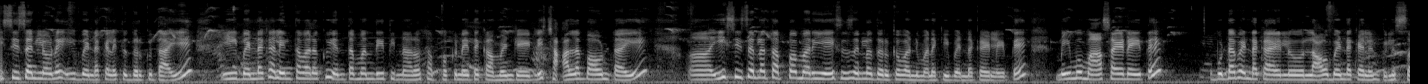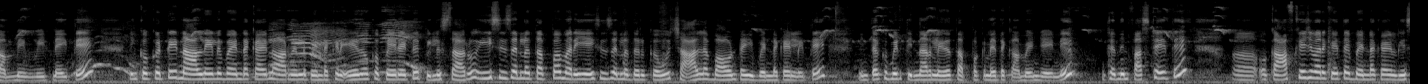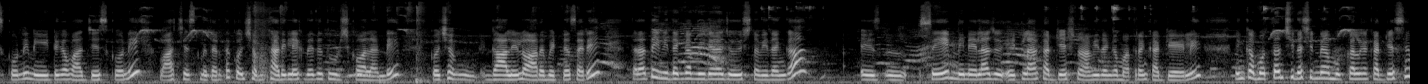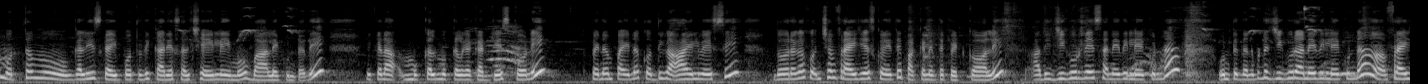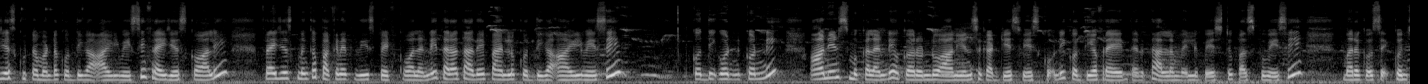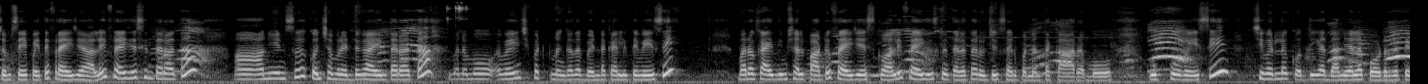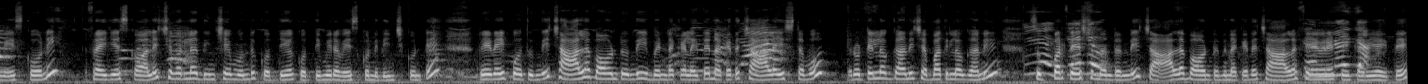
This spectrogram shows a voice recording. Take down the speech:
ఈ సీజన్లోనే ఈ బెండకాయలు అయితే దొరుకుతాయి. ఈ బెండకాయలు ఇంతవరకు ఎంతమంది తిన్నారో తప్పకుండా అయితే కమెంట్ చేయండి. చాలా బాగుంటాయి. ఈ సీజన్లో తప్ప మరి ఏ సీజన్లో దొరకవండి మనకి ఈ బెండకాయలు అయితే మేము మా సైడ్ అయితే బుడ్డ బెండకాయలు లావు బెండకాయలు అని పిలుస్తాం మేము వీటిని అయితే. ఇంకొకటి నాలుగేళ్ళ బెండకాయలు ఆరు నెలల బెండకాయలు ఏదో ఒక పేరు అయితే పిలుస్తారు. ఈ సీజన్లో తప్ప మరి ఏ సీజన్లో దొరకవు. చాలా బాగుంటాయి ఈ బెండకాయలు అయితే. ఇంతకు మీరు తిన్నారో లేదో తప్పకనైతే కమెంట్ కామెంట్ చేయండి. ఇంకా నేను ఫస్ట్ అయితే ఒక హాఫ్ కేజీ వరకు అయితే బెండకాయలు తీసుకొని నీట్గా వాష్ చేసుకొని వాష్ చేసుకున్న తర్వాత కొంచెం తడి లేకుండా అయితే తుడుచుకోవాలండి. కొంచెం గాలిలో ఆరబెట్టినా సరే. తర్వాత ఈ విధంగా వీడియోలో చూసిన విధంగా సేమ్ uh, నేను ఎలా ఎట్లా కట్ చేసిన ఆ విధంగా మాత్రం కట్ చేయాలి. ఇంకా మొత్తం చిన్న చిన్న ముక్కలుగా కట్ చేస్తే మొత్తం గలీజ్గా అయిపోతుంది. కర్రీ అసలు చేయలేము బాగాలేకుంటుంది. ఇక్కడ ముక్కలు ముక్కలుగా కట్ చేసుకొని పెనం పైన కొద్దిగా ఆయిల్ వేసి దూరగా కొంచెం ఫ్రై చేసుకొని అయితే పక్కనైతే పెట్టుకోవాలి. అది జిగురునేస్ అనేది లేకుండా ఉంటుంది అనమాట జిగురు అనేది లేకుండా ఫ్రై చేసుకుంటామంట కొద్దిగా ఆయిల్ వేసి ఫ్రై చేసుకోవాలి. ఫ్రై చేసుకున్నాక పక్కనైతే తీసి పెట్టుకోవాలండి. తర్వాత అదే ప్యాన్లో కొద్దిగా ఆయిల్ వేసి కొద్ది కొన్ని కొన్ని ఆనియన్స్ ముక్కలండి. ఒక రెండు ఆనియన్స్ కట్ చేసి వేసుకొని కొద్దిగా ఫ్రై అయిన తర్వాత అల్లం వెల్లి పేస్ట్ పసుపు వేసి మరొక కొంచెం సేపు అయితే ఫ్రై చేయాలి. ఫ్రై చేసిన తర్వాత ఆ ఆనియన్స్ కొంచెం రెడ్గా అయిన తర్వాత మనము వేయించి పెట్టుకున్నాం కదా బెండకాయలు అయితే వేసి మరొక ఐదు నిమిషాల పాటు ఫ్రై చేసుకోవాలి. ఫ్రై చేసిన తర్వాత రుచికి సరిపడినంత కారము ఉప్పు వేసి చివరిలో కొద్దిగా ధనియాల పౌడర్ అయితే వేసుకొని ఫ్రై చేసుకోవాలి. చివరిలో దించే ముందు కొద్దిగా కొత్తిమీర వేసుకొని దించుకుంటే రెడీ అయిపోతుంది. చాలా బాగుంటుంది ఈ బెండకాయలు అయితే. నాకైతే చాలా ఇష్టము. రొట్టెలోకి కానీ చపాతీలోకి కానీ సూపర్ టేస్ట్ ఉందంటండి. చాలా బాగుంటుంది. నాకైతే చాలా ఫేవరెట్ ఈ కర్రీ అయితే.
